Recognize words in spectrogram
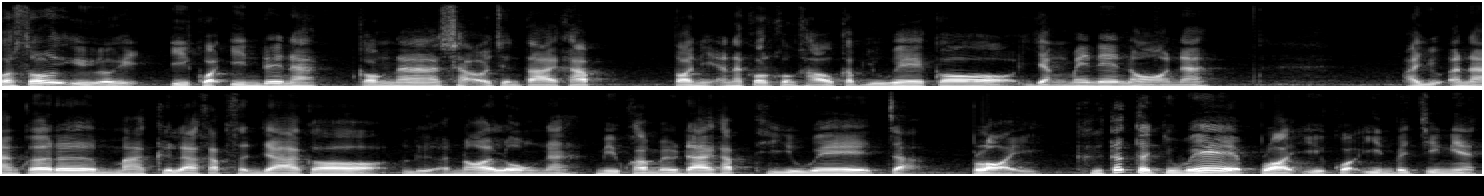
กอโซอีกว่าอินด้วยนะ กองหน้าชาวอาร์เจนตายครับ ตอนนี้อนาคตของเขากับยูเว่ก็ยังไม่แน่นอนนะ อายุอานามก็เริ่มมากขึ้นแล้วครับ สัญญาก็เหลือน้อยลงนะ มีความเป็นไปได้ครับที่ยูเว่จะปล่อย คือถ้าเกิดยูเว่ปล่อยอีกว่าอินไปจริงเนี่ย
